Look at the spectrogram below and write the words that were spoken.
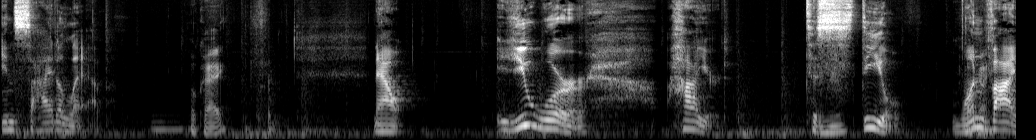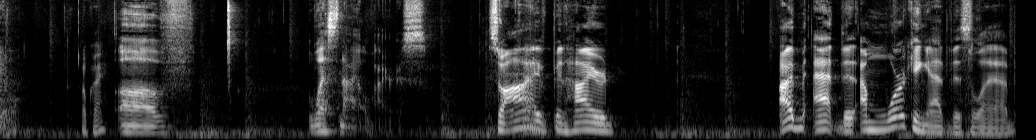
inside a lab. Okay. Now, you were hired to steal one Mm-hmm. Okay. vial Okay. of West Nile virus. So I've been hired. I'm at the. I'm working at this lab,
